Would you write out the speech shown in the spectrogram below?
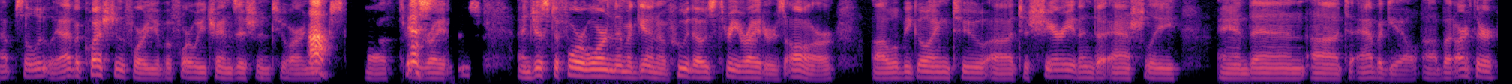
Absolutely. I have a question for you before we transition to our Ah, next uh, three yes. writers. And just to forewarn them again of who those three writers are, uh, we'll be going to uh, to Sherry, then to Ashley, and then uh, to Abigail. Uh, but Arthur,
